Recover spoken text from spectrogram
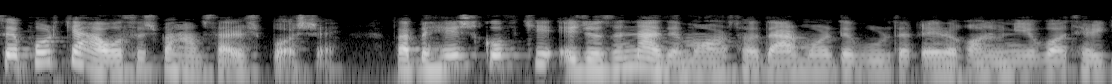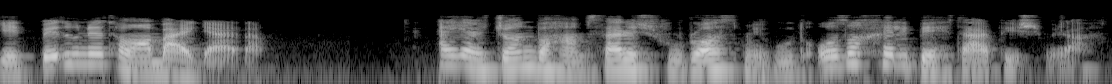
سپرد که حواسش به همسرش باشه و بهش گفت که اجازه نده مارتا در مورد ورود غیرقانونی واترگیت بدونه تا من برگردم. اگر جان با همسرش رو راست می بود اوضاع خیلی بهتر پیش می‌رفت.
